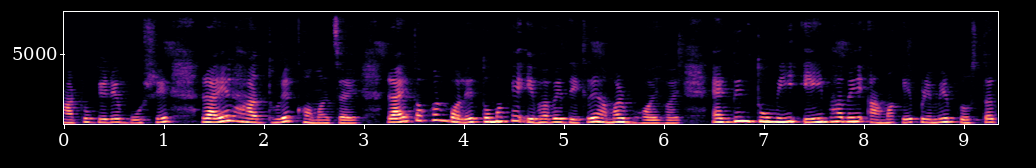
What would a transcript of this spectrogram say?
হাঁটু গেড়ে বসে রায়ের হাত ধরে ক্ষমা চায়। রায় তখন বলে, তোমাকে এভাবে দেখলে আমার ভয় হয়। একদিন তুমি এইভাবে আমাকে প্রেমের প্রস্তাব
